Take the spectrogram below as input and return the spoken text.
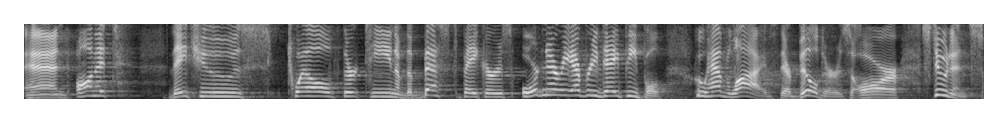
And on it, they choose 12, 13 of the best bakers, ordinary everyday people who have lives. They're builders or students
